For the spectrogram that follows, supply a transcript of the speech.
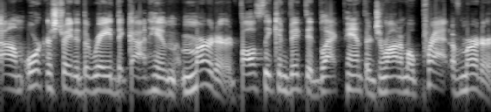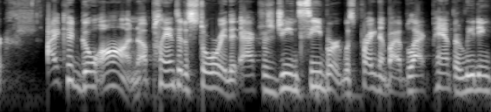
um, orchestrated the raid that got him murdered, falsely convicted Black Panther Geronimo Pratt of murder. I could go on. Uh, planted a story that actress Jean Seberg was pregnant by a Black Panther, leading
